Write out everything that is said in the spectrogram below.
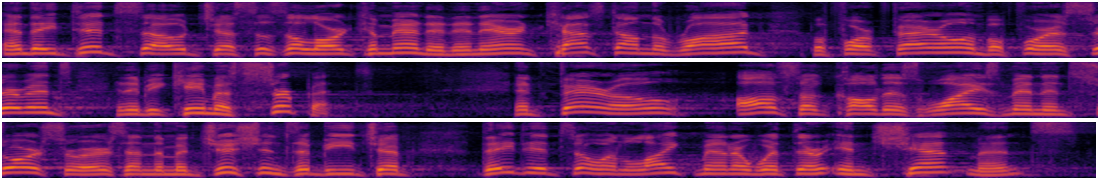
And they did so just as the Lord commanded. And Aaron cast down the rod before Pharaoh and before his servants, and it became a serpent. And Pharaoh also called his wise men and sorcerers and the magicians of Egypt. They did so in like manner with their enchantments.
